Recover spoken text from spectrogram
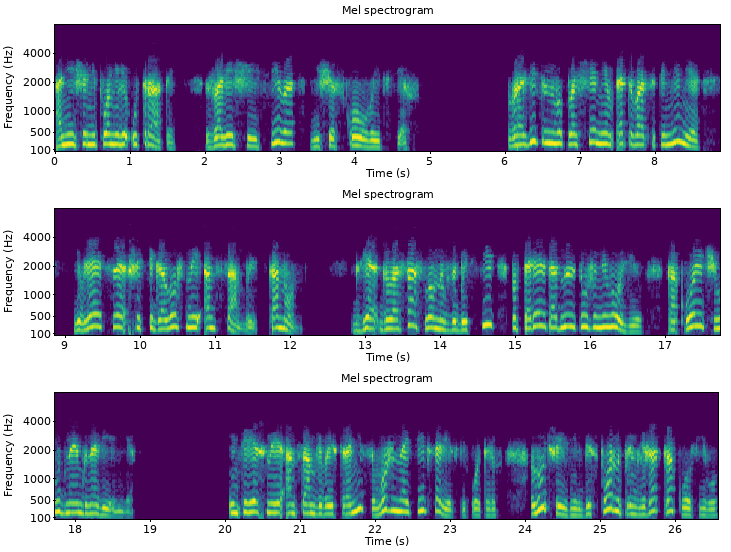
Они еще не поняли утраты, зловещая сила еще сковывает всех. Выразительным воплощением этого оцепенения является шестиголосный ансамбль, канон — где голоса, словно в забытии, повторяют одну и ту же мелодию «Какое чудное мгновение!». Интересные ансамблевые страницы можно найти и в советских операх. Лучшие из них бесспорно принадлежат Прокофьеву,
